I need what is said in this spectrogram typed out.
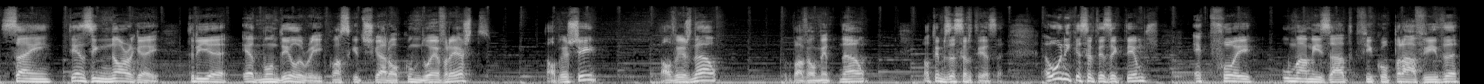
Sem Tenzing Norgay, teria Edmund Hillary conseguido chegar ao cume do Everest? Talvez sim, talvez não, provavelmente não. Não temos a certeza. A única certeza que temos é que foi uma amizade que ficou para a vida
